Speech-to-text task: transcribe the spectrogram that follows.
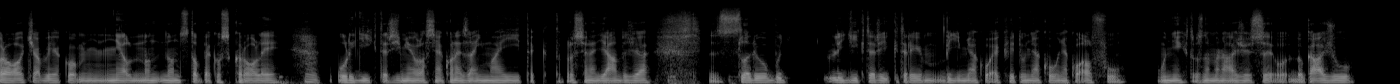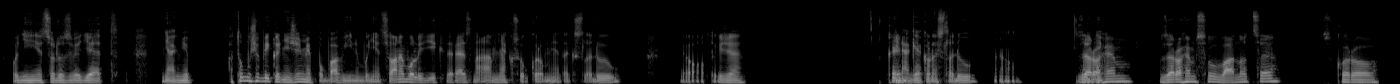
proč, aby jako měl non, non-stop jako scrolly hmm. u lidí, kteří mě vlastně jako nezajímají, tak to prostě nedělám, protože sleduju buď lidí, kteří, kterým vidím nějakou ekvitu, nějakou, nějakou alfu u nich, to znamená, že si dokážu od nich něco dozvědět, nějak mě, a to může být klidně, že mě pobaví nebo něco, anebo lidi, které znám nějak soukromně, tak sleduju, jo, takže okay. jinak jako nesleduju, jo. Za rohem, za rohem jsou Vánoce, skoro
